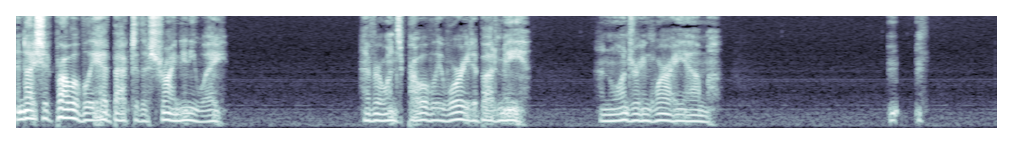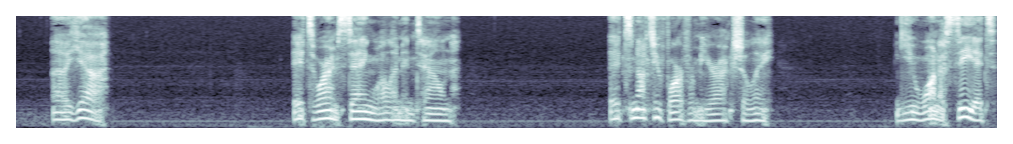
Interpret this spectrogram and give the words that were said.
And I should probably head back to the shrine anyway. Everyone's probably worried about me and wondering where I am. Uh, yeah. It's where I'm staying while I'm in town. It's not too far from here, actually. You want to see it?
